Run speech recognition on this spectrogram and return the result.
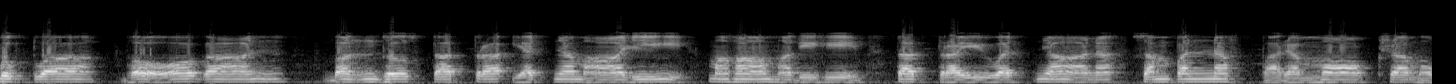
भुक्त्वा भोगान् बन्धुस्तत्र यज्ञमाली महामतिः तत्रैव ज्ञानसम्पन्नः परं मोक्षमुपागतः।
